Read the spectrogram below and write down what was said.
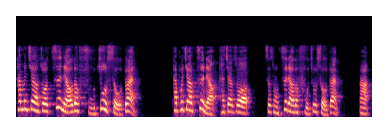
他们叫做治疗的辅助手段，它不叫治疗，它叫做。这种治疗的辅助手段啊，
